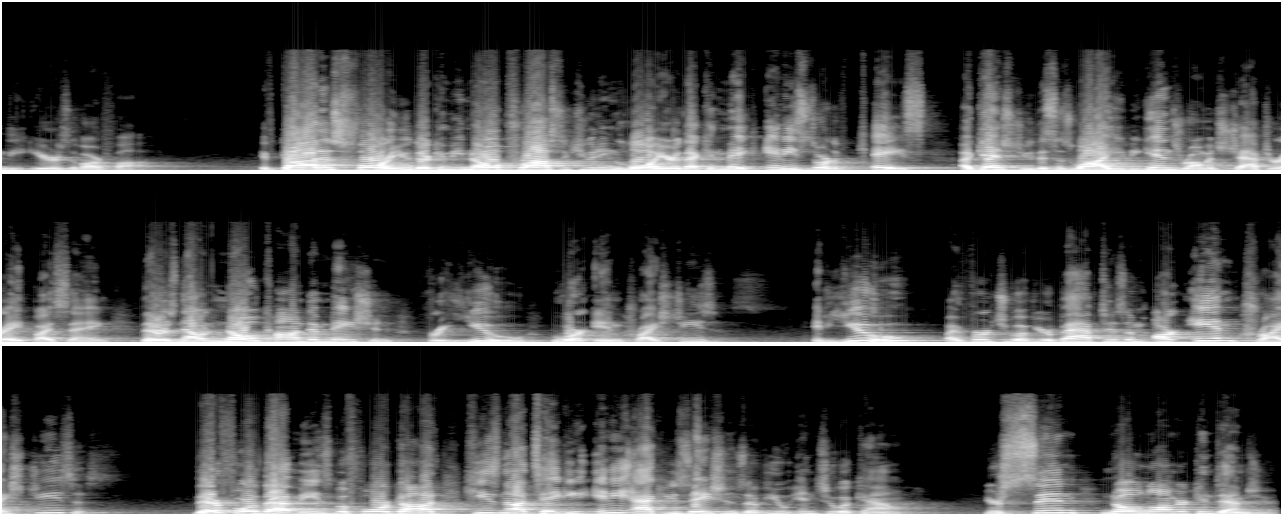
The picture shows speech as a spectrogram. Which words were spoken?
in the ears of our Father. If God is for you, there can be no prosecuting lawyer that can make any sort of case against you. This is why he begins Romans chapter 8 by saying, There is now no condemnation for you who are in Christ Jesus. And you, by virtue of your baptism, are in Christ Jesus. Therefore, that means before God, He's not taking any accusations of you into account. Your sin no longer condemns you.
